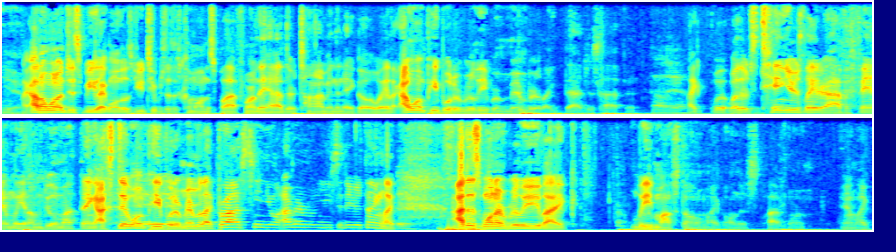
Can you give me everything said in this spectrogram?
Yeah. Like I don't want to just be like one of those YouTubers that just come on this platform, they have their time and then they go away. Like I want people to really remember like that just happened. oh yeah. Like wh- whether it's ten years later, I have a family and I'm doing my thing. I still want Yeah, people yeah. to remember, like, bro, I seen you. I remember you used to do your thing. Like, I just want to really like leave my stone like on this platform and like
